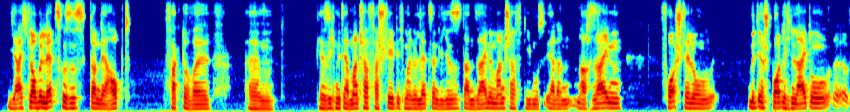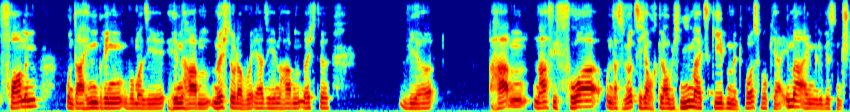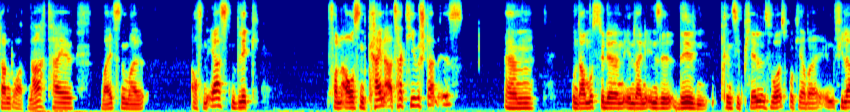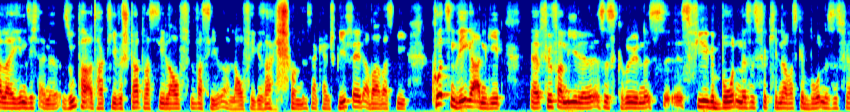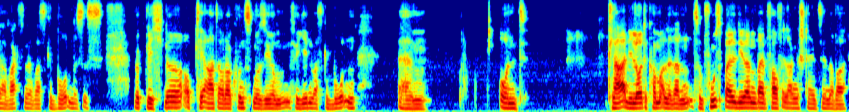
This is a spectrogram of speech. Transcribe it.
Ja, ich glaube, letzteres ist dann der Hauptfaktor, weil ähm, er sich mit der Mannschaft versteht. Ich meine, letztendlich ist es dann seine Mannschaft, die muss er dann nach seinen Vorstellungen mit der sportlichen Leitung äh, formen und dahin bringen, wo man sie hinhaben möchte oder wo er sie hinhaben möchte. Wir haben nach wie vor, und das wird sich auch, glaube ich, niemals geben, mit Wolfsburg ja immer einen gewissen Standortnachteil, weil es nun mal auf den ersten Blick von außen keine attraktive Stadt ist. Ähm, und da musst du dir dann eben deine Insel bilden. Prinzipiell ist Wolfsburg ja aber in vielerlei Hinsicht eine super attraktive Stadt, was die Lauf, was die äh, Laufwege, sage ich schon, ist ja kein Spielfeld, aber was die kurzen Wege angeht, äh, für Familien, es ist grün, es ist viel geboten, es ist für Kinder was geboten, es ist für Erwachsene was geboten, es ist wirklich, ne, ob Theater oder Kunstmuseum, für jeden was geboten. Ähm, und klar, die Leute kommen alle dann zum Fußball, die dann beim VfL angestellt sind, aber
